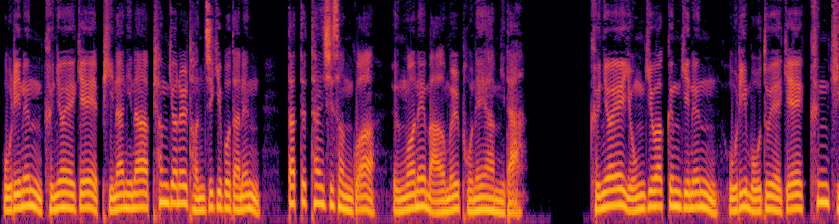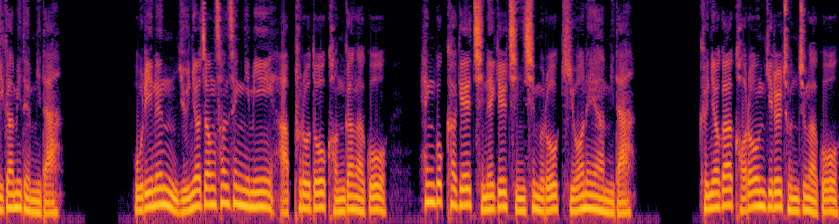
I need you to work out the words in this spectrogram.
우리는 그녀에게 비난이나 편견을 던지기보다는 따뜻한 시선과 응원의 마음을 보내야 합니다. 그녀의 용기와 끈기는 우리 모두에게 큰 귀감이 됩니다. 우리는 윤여정 선생님이 앞으로도 건강하고 행복하게 지내길 진심으로 기원해야 합니다. 그녀가 걸어온 길을 존중하고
